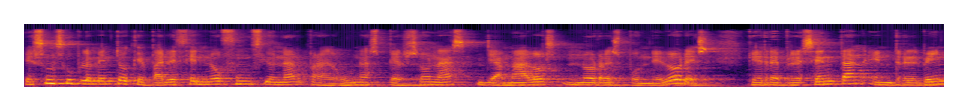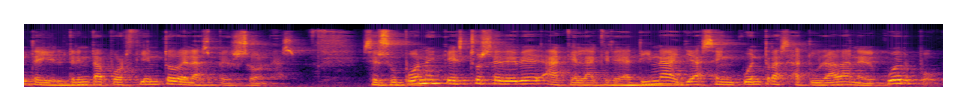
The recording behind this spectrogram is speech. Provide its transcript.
es un suplemento que parece no funcionar para algunas personas llamados no respondedores, que representan entre el 20 y el 30% de las personas. Se supone que esto se debe a que la creatina ya se encuentra saturada en el cuerpo,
